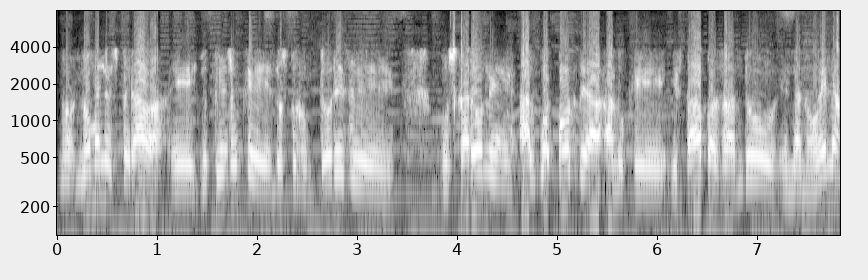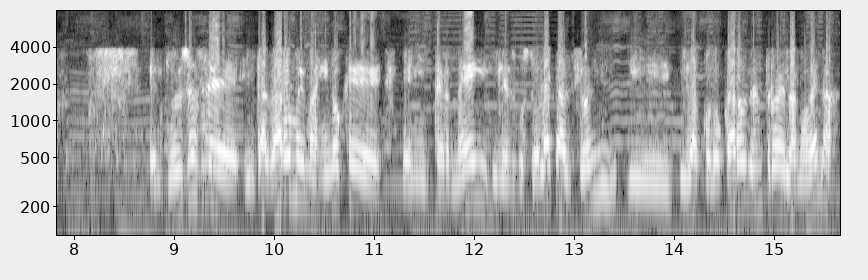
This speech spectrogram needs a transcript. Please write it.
No, no me lo esperaba. Eh, yo pienso que los productores eh, buscaron eh, algo acorde a, a lo que estaba pasando en la novela. Entonces eh, indagaron, me imagino que en internet y les gustó la canción y, y- y la colocaron dentro de la novela.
